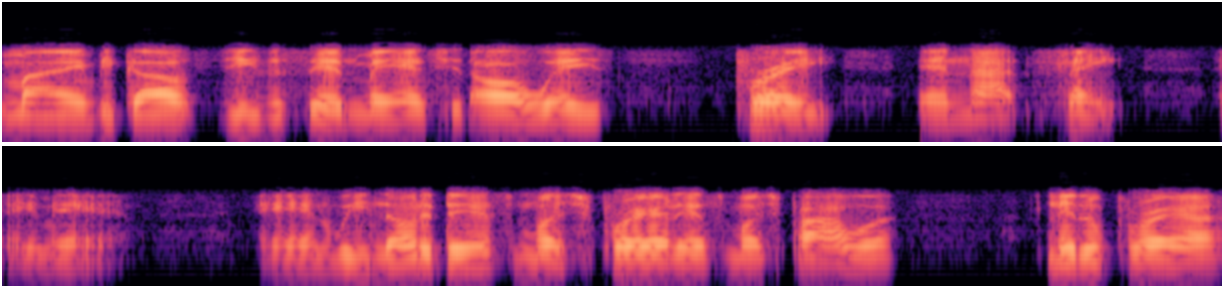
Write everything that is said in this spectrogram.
mind because Jesus said man should always pray and not faint. Amen. And we know that there's much prayer, there's much power. Little prayer,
